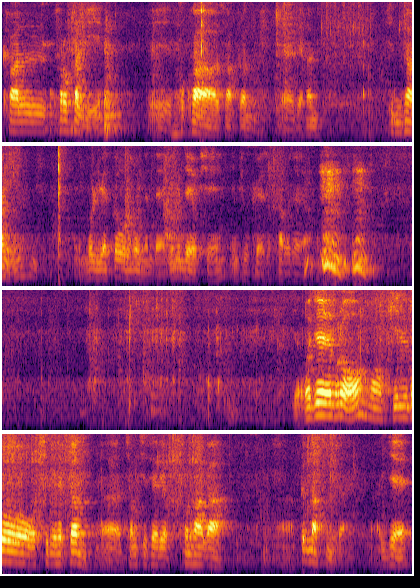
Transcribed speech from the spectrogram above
칼 858기 이 폭파 사건에 대한 진상이 물 위에 떠오르고 있는데 이 문제 역시 임시국회에서. 이제 어제부로 뭐 길고 지루했던 어, 정치 세력 분화가 어, 끝났습니다. 어, 이제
